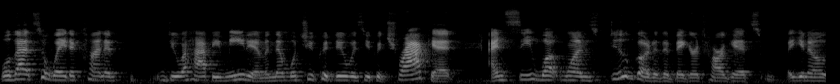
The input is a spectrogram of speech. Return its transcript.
Well that's a way to kind of do a happy medium. And then what you could do is you could track it and see what ones do go to the bigger targets you know.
